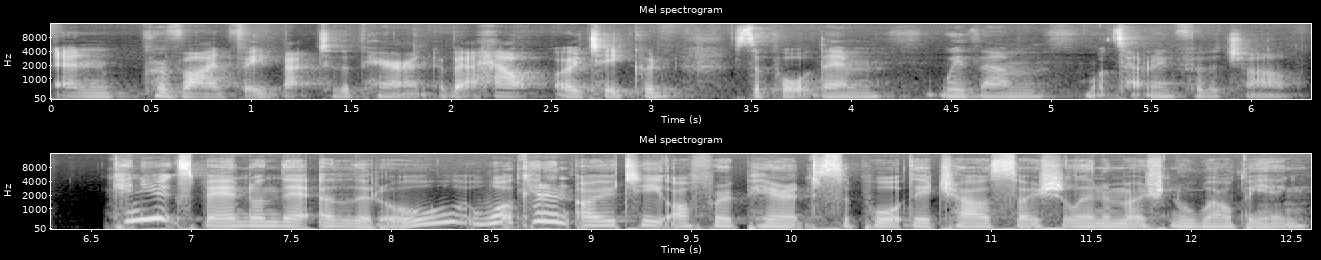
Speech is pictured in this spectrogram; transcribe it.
and provide feedback to the parent about how OT could support them with um, what's happening for the child. Can you expand on that a little? What can an OT offer a parent to support their child's social and emotional well-being?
